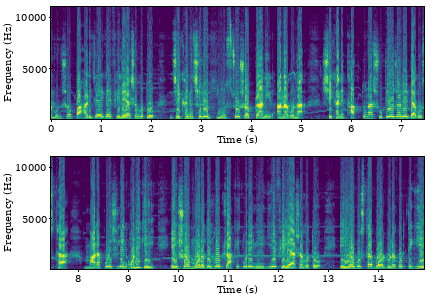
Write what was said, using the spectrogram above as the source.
এমন সব পাহাড়ি জায়গায় ফেলে আসা হতো, যেখানে ছিল হিংস্র সব প্রাণীর আনাগোনা। সেখানে থাকতো না সুপেয় জলের ব্যবস্থা। মারা পড়েছিলেন অনেকেই। এই সব মরদেহ ট্রাকে করে নিয়ে গিয়ে ফেলে আসা হতো। এই অবস্থা বর্ণনা করতে গিয়ে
